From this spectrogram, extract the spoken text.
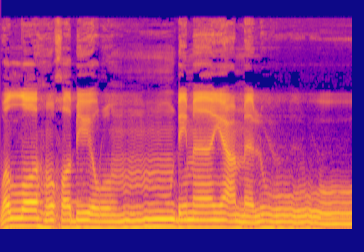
والله خبير بما يعملون.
